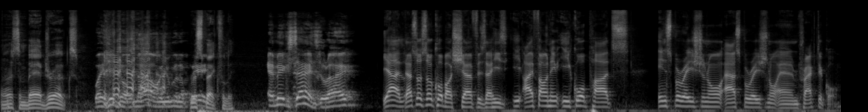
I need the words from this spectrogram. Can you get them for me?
There's some bad drugs, Well, you know, now you're going to pay. respectfully. It makes sense, right? Yeah, that's what's so cool about Chef is that he's. I found him equal parts inspirational, aspirational, and practical.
